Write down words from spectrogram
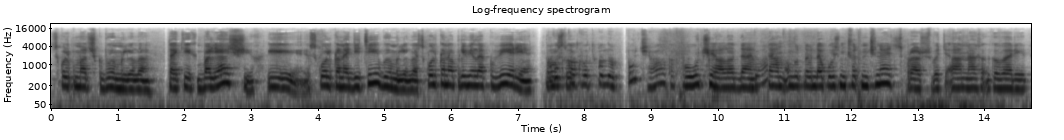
Сколько матушка вымолила таких болящих, и сколько она детей вымолила, сколько она привела к вере. Просто вот как вот она поучала, как Поучала, да. Да? Там, вот, допустим, что-то начинает спрашивать, а она говорит,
